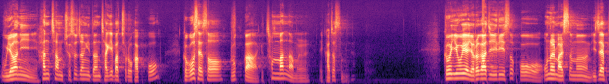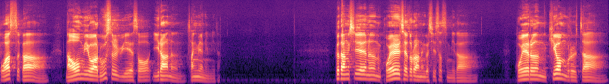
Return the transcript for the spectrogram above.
우연히 한참 주수정이던 자기 밭으로 갔고 그곳에서 룻과 첫 만남을 가졌습니다. 그 이후에 여러 가지 일이 있었고 오늘 말씀은 이제 보아스가 나오미와 룻을 위해서 일하는 장면입니다. 그 당시에는 고엘 제도라는 것이 있었습니다. 고엘은 기업 물을 자,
